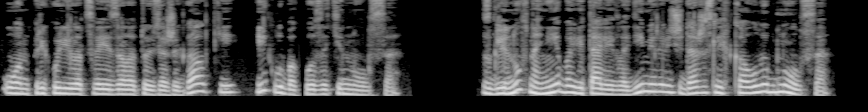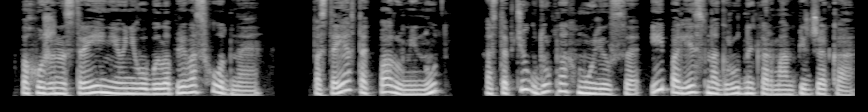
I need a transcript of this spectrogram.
Он прикурил от своей золотой зажигалки и глубоко затянулся. Взглянув на небо, Виталий Владимирович даже слегка улыбнулся. Похоже, настроение у него было превосходное. Постояв так пару минут, Остапчук вдруг нахмурился и полез в нагрудный карман пиджака.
